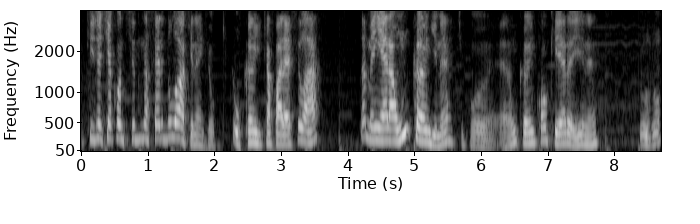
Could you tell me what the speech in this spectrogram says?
O que já tinha acontecido na série do Loki, né? Que o, o Kang que aparece lá também era um Kang, né? Tipo, era um Kang qualquer aí, né? Uhum.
